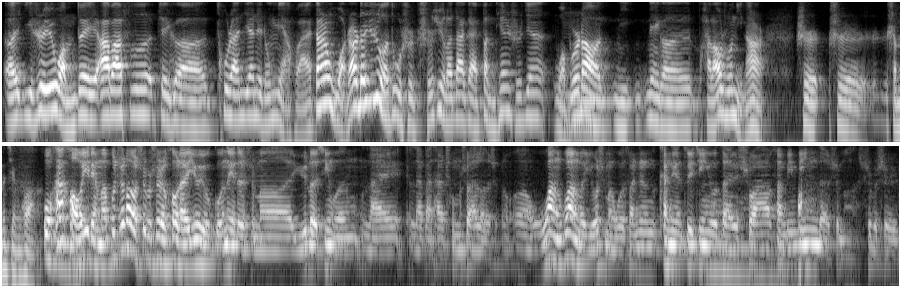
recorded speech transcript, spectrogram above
呃，以至于我们对阿巴斯。这个突然间这种缅怀，当然我这儿的热度是持续了大概半天时间，我不知道你那个海老鼠你那儿是是什么情况？我还好一点吧，不知道是不是后来又有国内的什么娱乐新闻来来把它冲摔了？呃，忘忘了有什么，我反正看见最近又在刷范冰冰的什么，是不是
